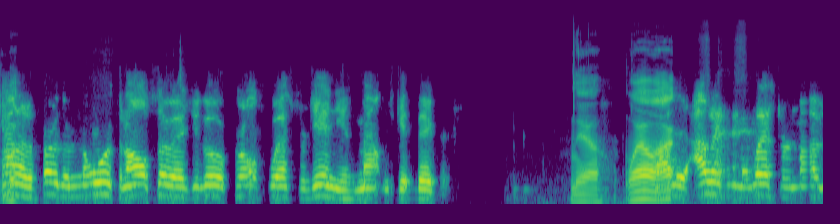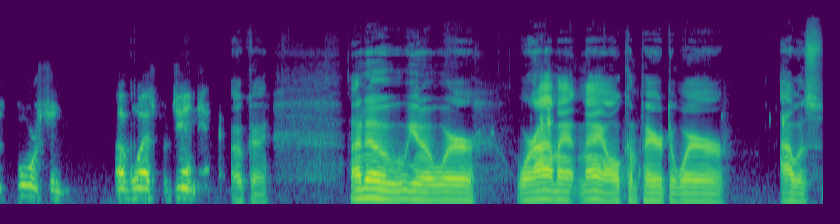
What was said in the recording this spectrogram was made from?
kind of the further north, and also as you go across West Virginia, the mountains get bigger. Yeah. Well, I, I, live, I live in the westernmost portion of West Virginia. Okay. I know, you know, where where I'm at now compared to where I was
